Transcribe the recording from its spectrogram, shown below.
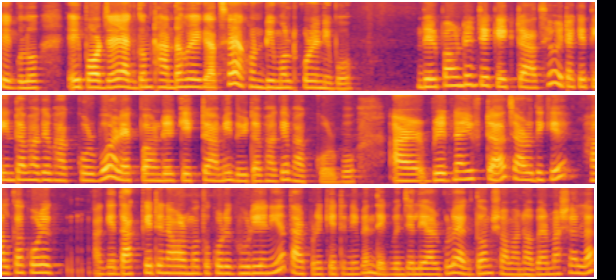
কেকগুলো এই পর্যায়ে একদম ঠান্ডা হয়ে গেছে, এখন ডিমল্ট করে নিব। দেড় পাউন্ডের যে কেকটা আছে, ওইটাকে তিনটা ভাগে ভাগ করব আর এক পাউন্ডের কেকটা আমি দুইটা ভাগে ভাগ করব। আর ব্রেড নাইফটা চারোদিকে হালকা করে আগে দাগ কেটে নেওয়ার মতো করে ঘুরিয়ে নিয়ে তারপরে কেটে নেবেন। দেখবেন যে লেয়ারগুলো একদম সমান হবে। আর মাসাল্লাহ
